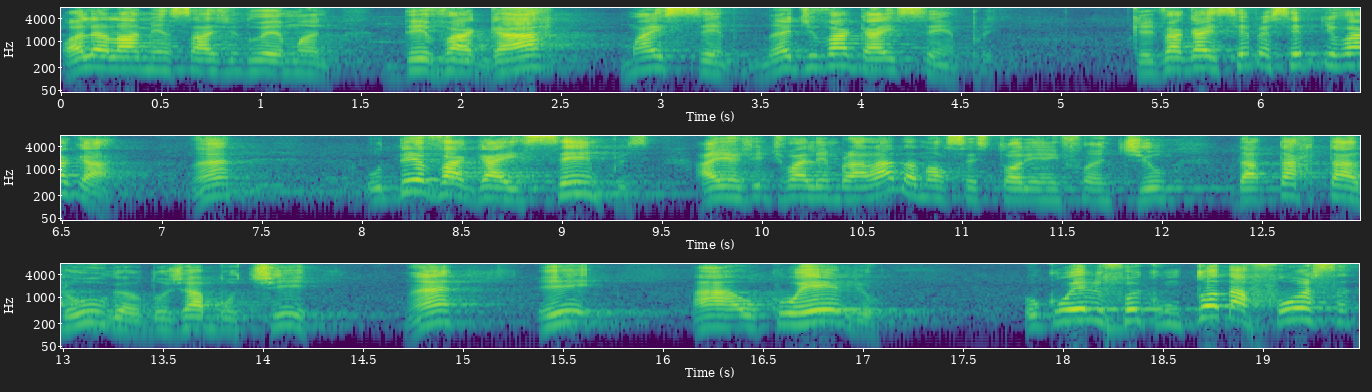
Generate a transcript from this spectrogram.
Olha lá a mensagem do Emmanuel: devagar, mas sempre. Não é devagar e sempre. Porque devagar e sempre é sempre devagar. Né? O devagar e sempre, aí a gente vai lembrar lá da nossa história infantil, da tartaruga, do jabuti, né? e ah, o coelho. O coelho foi com toda a força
